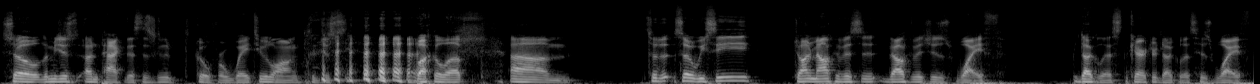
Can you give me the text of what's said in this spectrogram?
So let me just unpack this. This is going to go for way too long. So just buckle up. Um, so, th- so we see John Malkovich, Malkovich's wife, Douglas, the character Douglas, his wife.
